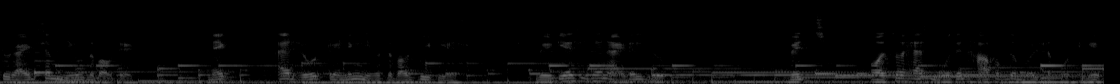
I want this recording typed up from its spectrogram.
to write some news about it. Next, I wrote trending news about BTS. BTS is an idol group which also has more than half of the world supporting it.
